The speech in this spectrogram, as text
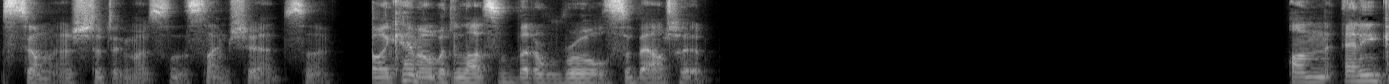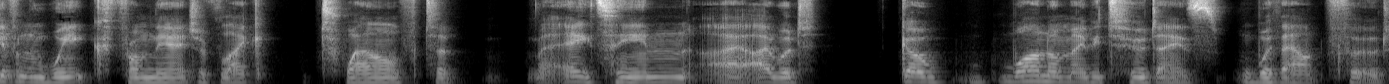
still managed to do most of the same shit, so. so I came up with lots of little rules about it. On any given week from the age of like 12 to 18, I, I would go one or maybe two days without food.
